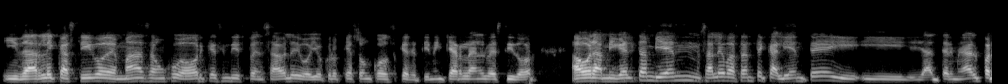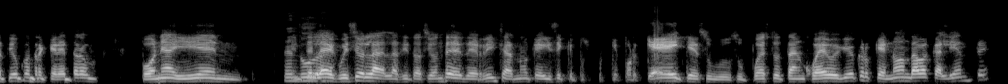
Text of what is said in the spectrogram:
y, darle castigo de más a un jugador que es indispensable. Digo, yo creo que son cosas que se tienen que arreglar en el vestidor. Ahora, Miguel también sale bastante caliente y, y al terminar el partido contra Querétaro pone ahí en, en, tela de juicio la, situación de, Richard, ¿no? Que dice que, pues, que por qué, que su, su, puesto está en juego. Yo creo que no, andaba caliente.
